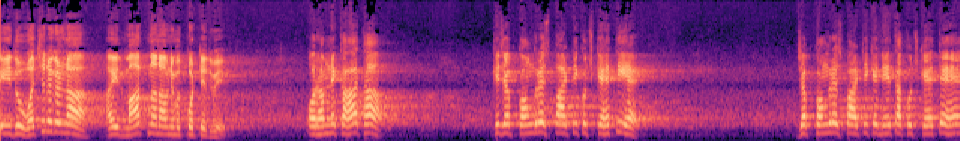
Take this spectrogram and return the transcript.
ಐದು ವಚನಗಳನ್ನ ಐದು ಮಾತನ್ನ ನಾವು ನಿಮಗೆ ಕೊಟ್ಟಿದ್ವಿ और हमने कहा था कि जब कांग्रेस पार्टी कुछ कहती है जब कांग्रेस पार्टी के नेता कुछ कहते हैं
